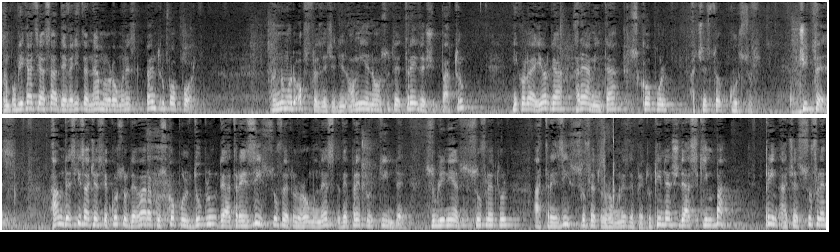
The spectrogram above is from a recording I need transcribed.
în publicația sa devenită Neamul Românesc pentru Popor, în numărul 18 din 1934, Nicolae Iorga reamintea scopul acestor cursuri. Citez. Am deschis aceste cursuri de vară cu scopul dublu de a trezi sufletul românesc de pretutindeni. Subliniez sufletul, a trezi sufletul românesc de pretutindeni și de a schimba prin acest suflet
